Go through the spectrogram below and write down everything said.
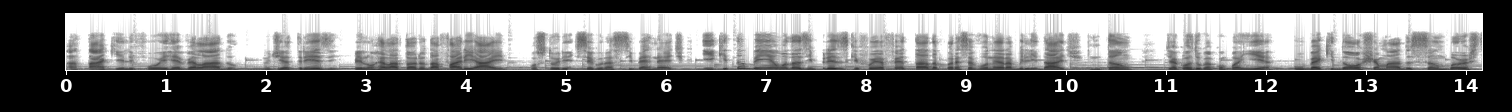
ataque ele foi revelado no dia 13 pelo relatório da FireEye, consultoria de segurança cibernética, e que também é uma das empresas que foi afetada por essa vulnerabilidade. Então, de acordo com a companhia, o backdoor chamado Sunburst,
